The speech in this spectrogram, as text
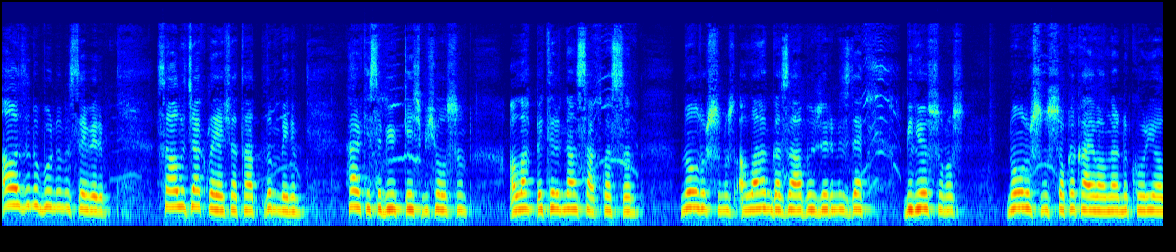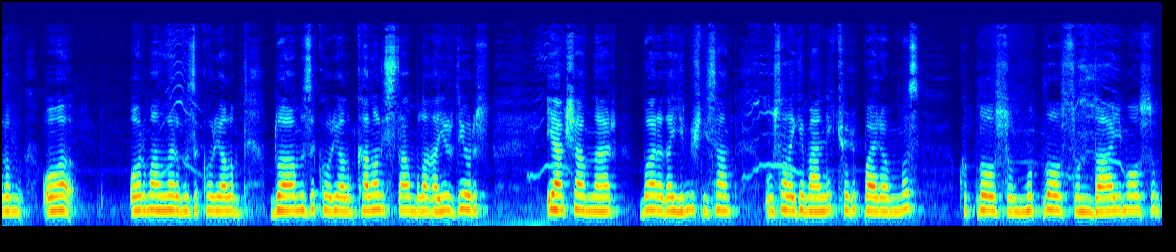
Ağzını burnunu severim. Sağlıcakla yaşa tatlım benim. Herkese büyük geçmiş olsun. Allah beterinden saklasın. Ne olursunuz Allah'ın gazabı üzerimizde biliyorsunuz. Ne olursunuz sokak hayvanlarını koruyalım. O ormanlarımızı koruyalım. Doğamızı koruyalım. Kanal İstanbul'a hayır diyoruz. İyi akşamlar. Bu arada 23 Nisan Ulusal Egemenlik Çocuk Bayramımız kutlu olsun, mutlu olsun, daim olsun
